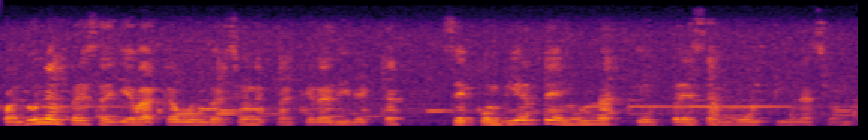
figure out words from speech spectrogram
Cuando una empresa lleva a cabo inversión extranjera directa, se convierte en una empresa multinacional.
